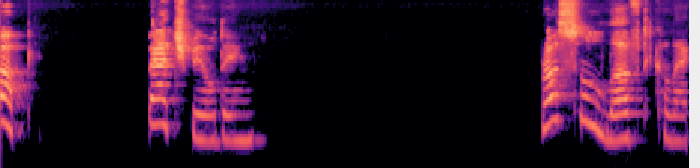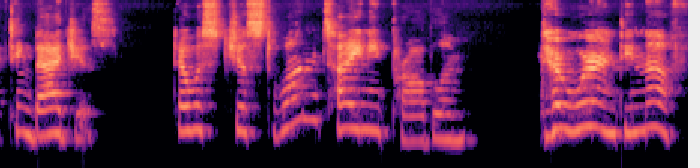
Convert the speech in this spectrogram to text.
Up! Badge building. Russell loved collecting badges. There was just one tiny problem. There weren't enough.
